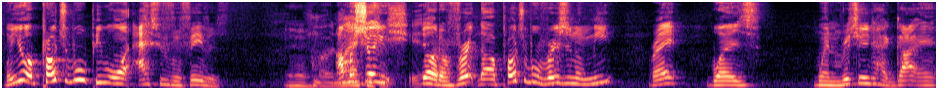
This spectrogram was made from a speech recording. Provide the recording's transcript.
when you're approachable, people won't ask you for favors. I'm gonna show you, yo, the ver- the approachable version of me, right, was when Richard had gotten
